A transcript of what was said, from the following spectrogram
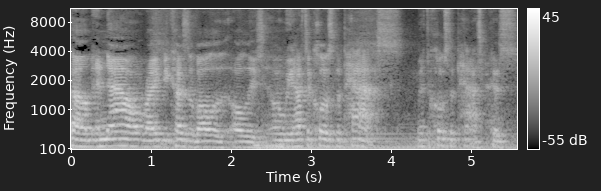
Um, and now, right, because of all of, all these, oh, we have to close the pass. We have to close the pass because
